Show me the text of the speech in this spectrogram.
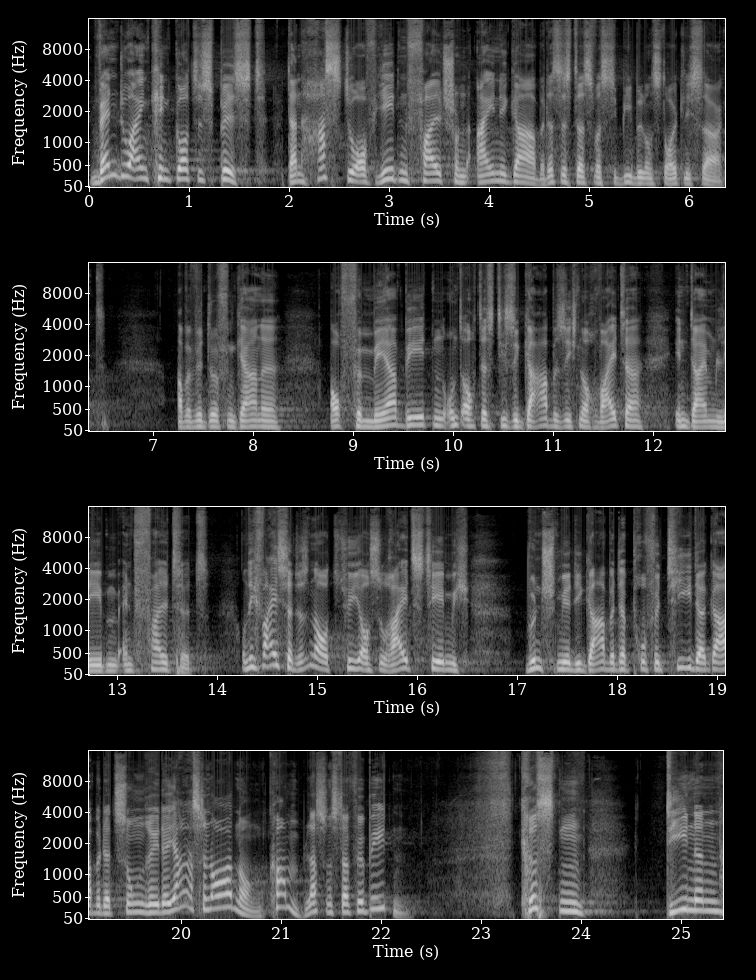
Wenn du ein Kind Gottes bist, dann hast du auf jeden Fall schon eine Gabe. Das ist das, was die Bibel uns deutlich sagt. Aber wir dürfen gerne auch für mehr beten und auch, dass diese Gabe sich noch weiter in deinem Leben entfaltet. Und ich weiß ja, das sind auch natürlich auch so Reizthemen. Ich wünsche mir die Gabe der Prophetie, der Gabe der Zungenrede. Ja, ist in Ordnung. Komm, lass uns dafür beten. Christen dienen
